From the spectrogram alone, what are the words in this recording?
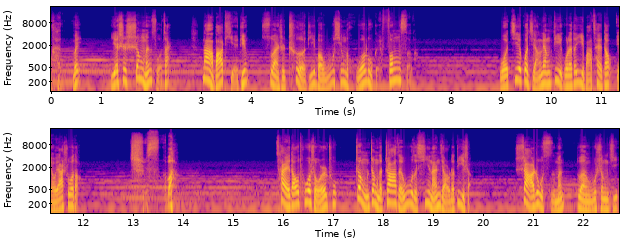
肯位，也是生门所在。那把铁钉算是彻底把吴兴的活路给封死了。我接过蒋亮递过来的一把菜刀，咬牙说道：“去死吧！”菜刀脱手而出，正正的扎在屋子西南角的地上。杀入死门，断无生机。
